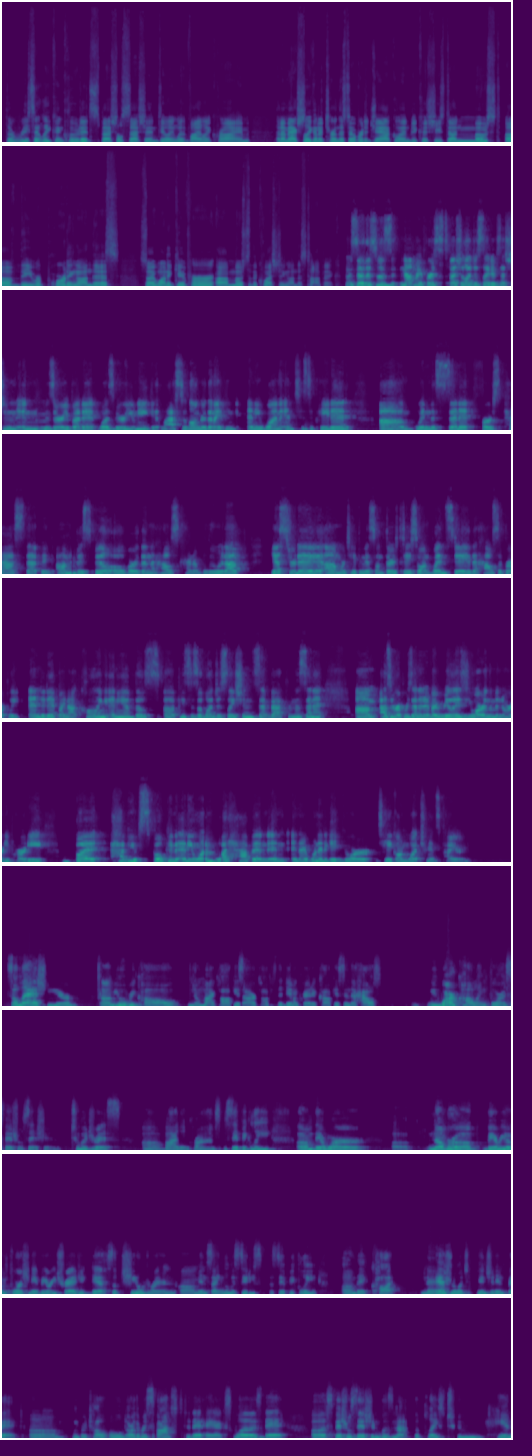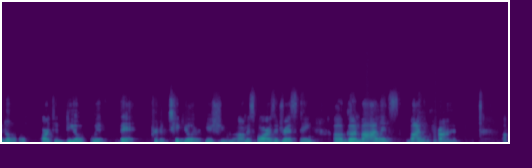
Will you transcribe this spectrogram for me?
the recently concluded special session dealing with violent crime and I'm actually going to turn this over to Jaclyn because she's done most of the reporting on this. So I want to give her uh, most of the questioning on this topic. So this was not my first special legislative session in Missouri, but it was very unique. It lasted longer than I think anyone anticipated. Um, when the Senate first passed that big omnibus bill over, then the House kind of blew it up yesterday. Um, we're taping this on Thursday. So on Wednesday, the House abruptly ended it by not calling any of those uh, pieces of legislation sent back from the Senate. Um, as a representative, I realize you are in the minority party, but have you spoken to anyone? What happened? And, and I wanted to get your take on what transpired. So last year, um, you'll recall, you know, my caucus, our caucus, the Democratic caucus in the House, we were calling for a special session to address uh, violent crime. Specifically, um, there were a number of very unfortunate, very tragic deaths of children um, in St. Louis City specifically um, that caught national attention. In fact, um, we were told, or the response to that ask was that a special session was not the place to handle or to deal with that particular issue um, as far as addressing uh, gun violence, violent crime.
